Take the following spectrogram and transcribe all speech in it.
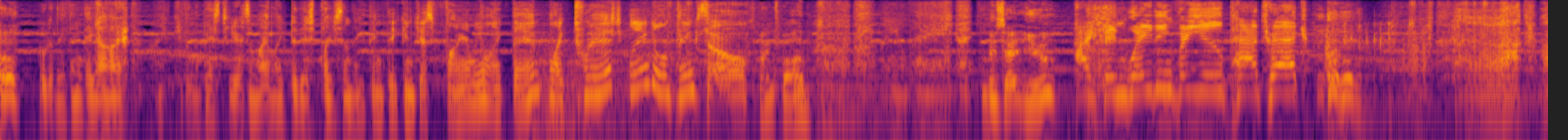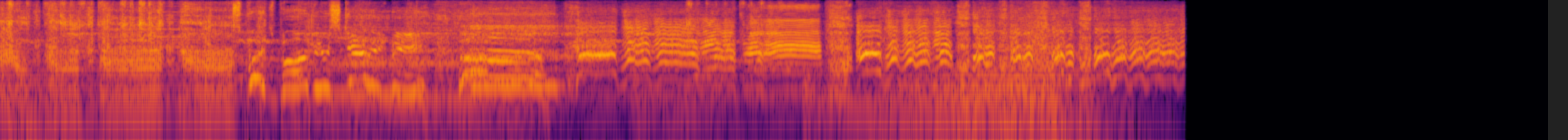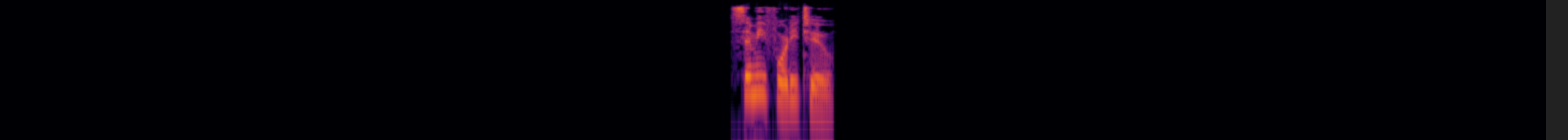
Huh? Who do they think they are? I've given the best years of my life to this place, and they think they can just fire me like that? Like trash? I don't think so. SpongeBob? Uh, anyway, Is that you? I've been waiting for you, Patrick. SpongeBob, you're scaring me! Simi 42.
